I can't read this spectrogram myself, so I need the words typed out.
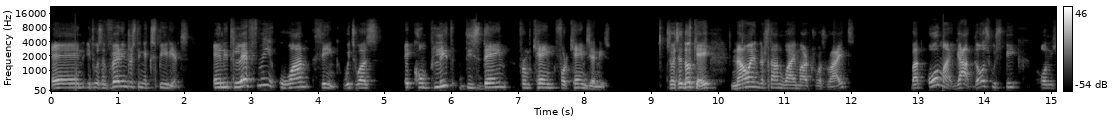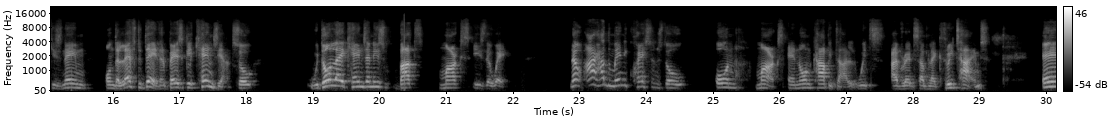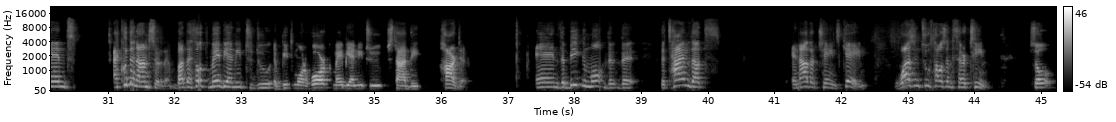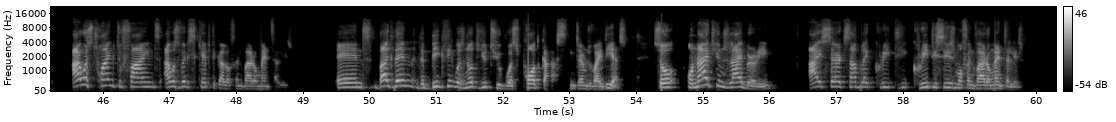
and it was a very interesting experience. And it left me one thing, which was a complete disdain from Keynes for Keynesianism. So I said, okay, now I understand why Marx was right. But oh my God, those who speak on his name on the left today, they're basically Keynesian. So we don't like Keynesianism, but Marx is the way. Now, I had many questions though on Marx and on Capital, which I've read something like three times, and I couldn't answer them. But I thought maybe I need to do a bit more work. Maybe I need to study harder. And the big mo- the, the the time that another change came was in 2013. So I was trying to find, I was very skeptical of environmentalism. And back then, the big thing was not YouTube, was podcast in terms of ideas. So on iTunes library, I searched something like criti- criticism of environmentalism.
